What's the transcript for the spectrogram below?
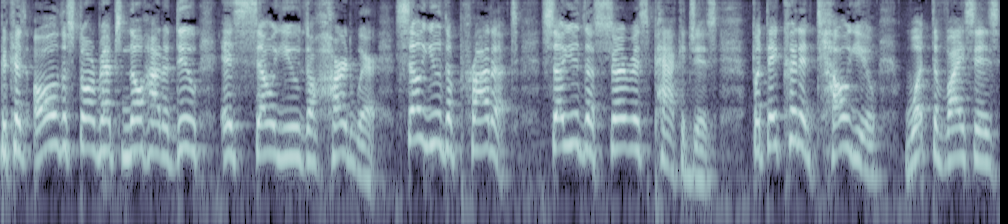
Because all the store reps know how to do is sell you the hardware, sell you the product, sell you the service packages. But they couldn't tell you what devices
